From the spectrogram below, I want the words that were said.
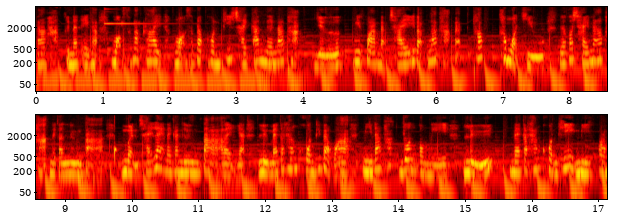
หน้าผากขึ้นนั่นเองค่ะ เหมาะสำหรับใครเหมาะสำหรับคนที่ใช้กล้ามเนื้อหน้าผากเยอะมีความแบบใช้แบบหน้าผากแบบชอบขมวดคิ้ว แล้วก็ใช้หน้าผากในการลืมตา เหมือนใช้แรงในการลืมตาอะไรอย่างเงี้ยหรือแม้กระทั่งคนที่แบบว่ามีหน้าผากย่นตรงนี้ หรือ แม้กระทั่งคนที่มีความ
